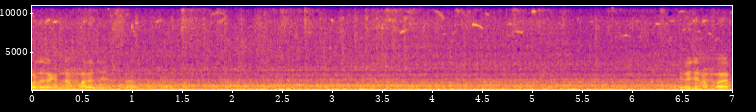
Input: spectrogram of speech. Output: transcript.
పడదాకా నమ్మలేదు ఇదిగో నంబర్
